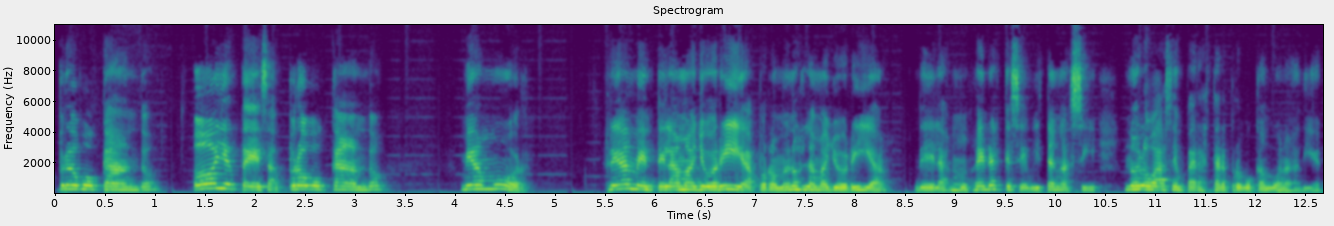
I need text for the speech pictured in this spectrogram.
provocando. Oye, Tessa, provocando. Mi amor, realmente la mayoría, por lo menos la mayoría de las mujeres que se vistan así, no lo hacen para estar provocando a nadie.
